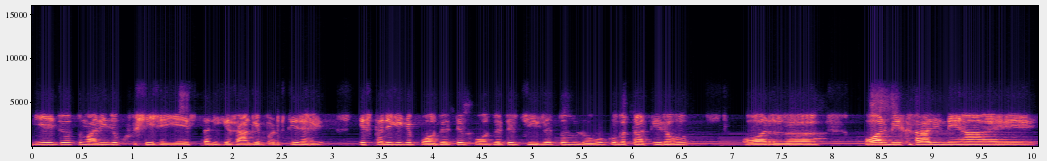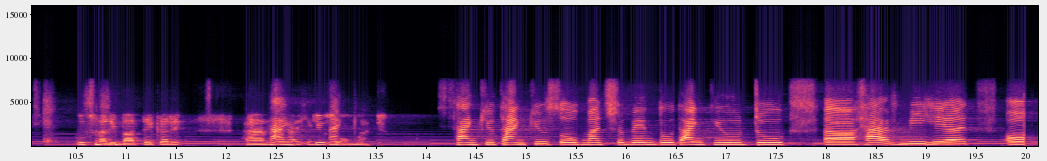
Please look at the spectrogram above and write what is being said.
ये जो तुम्हारी जो खुशी है ये इस तरीके से आगे बढ़ती रहे इस तरीके की पॉजिटिव पॉजिटिव चीज़ें तुम लोगों को बताती रहो और और भी सारी नेहा आए कुछ सारी बातें करे and thank you so much Thank you, thank you so much, Bindu. Thank you to uh, have me here. और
